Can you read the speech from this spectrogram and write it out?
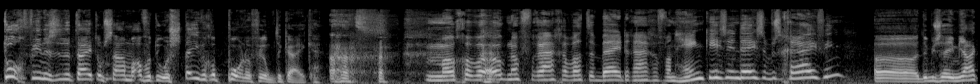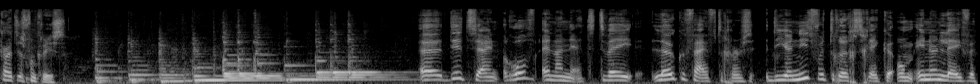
toch vinden ze de tijd om samen af en toe een stevige pornofilm te kijken. Mogen we ook nog vragen wat de bijdrage van Henk is in deze beschrijving? Eh, de museumjaarkaart is van Christ. Eh, dit zijn Rolf en Annette, twee leuke vijftigers... die er niet voor terugschrikken om in hun leven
